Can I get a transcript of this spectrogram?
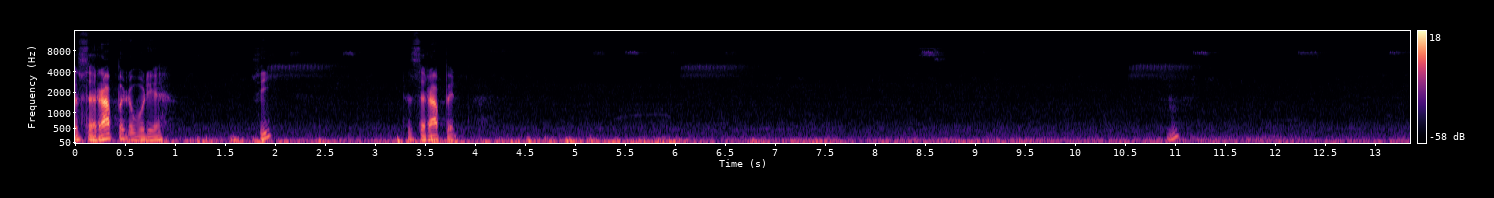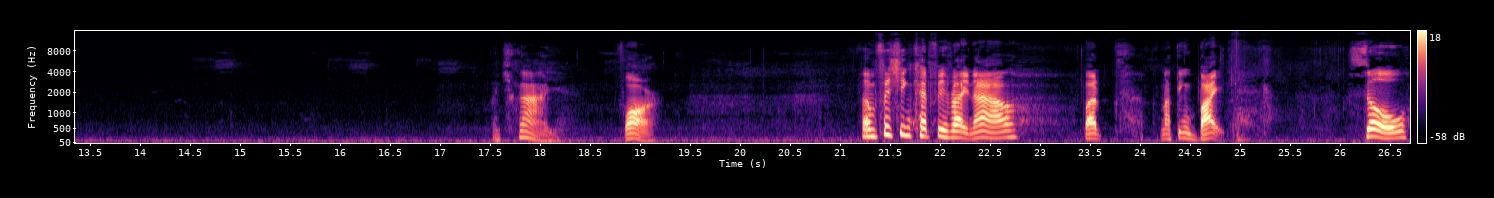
That's a rapid over there. See? That's a rapid. Hmm? It's high, far. I'm fishing catfish right now, but nothing bite. So,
